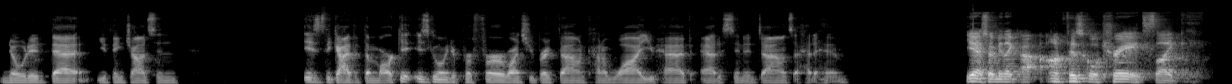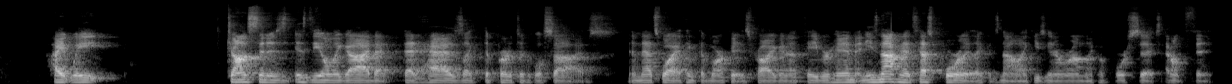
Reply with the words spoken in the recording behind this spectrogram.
Noted that you think Johnston is the guy that the market is going to prefer. Why don't you break down kind of why you have Addison and Downs ahead of him? Yeah, so I mean, like uh, on physical traits, like height, weight, Johnston is is the only guy that that has like the prototypical size, and that's why I think the market is probably going to favor him. And he's not going to test poorly. Like it's not like he's going to run like a four six. I don't think.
